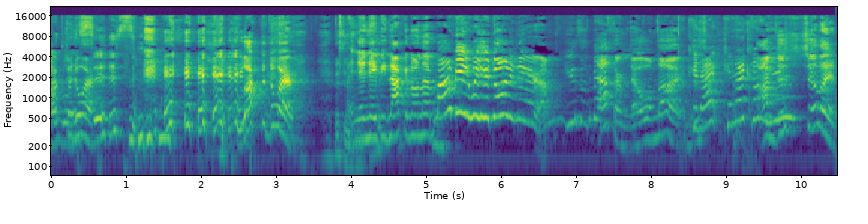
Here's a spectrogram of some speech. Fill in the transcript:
lock the door. Lock the door. And then they be knocking on the mommy, what are you doing in here? I'm using the bathroom. No, I'm not. I'm Can just- I can I come I'm in? just chilling.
